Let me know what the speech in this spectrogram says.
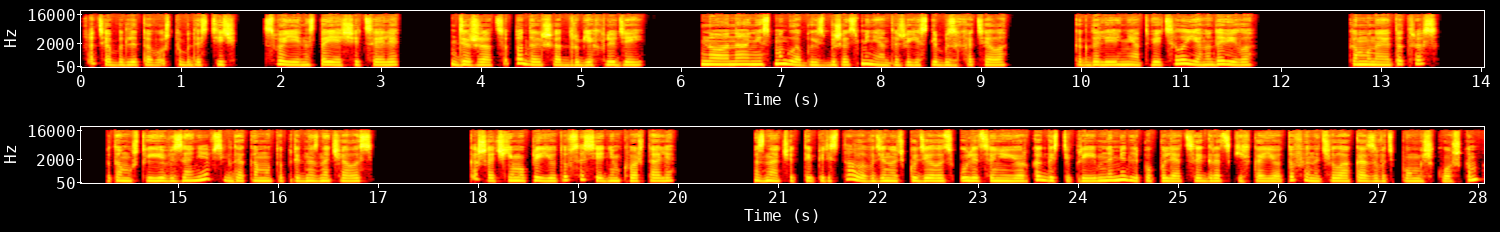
хотя бы для того, чтобы достичь своей настоящей цели — держаться подальше от других людей. Но она не смогла бы избежать меня, даже если бы захотела. Когда Лия не ответила, я надавила. Кому на этот раз? Потому что ее вязание всегда кому-то предназначалось. Кошачьему приюту в соседнем квартале. Значит, ты перестала в одиночку делать улицы Нью-Йорка гостеприимными для популяции городских койотов и начала оказывать помощь кошкам,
